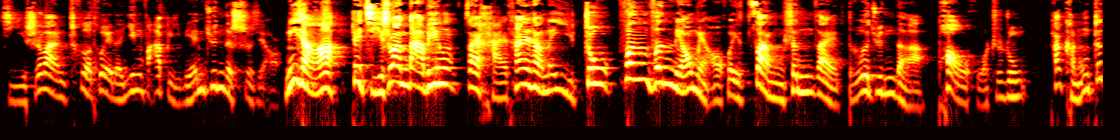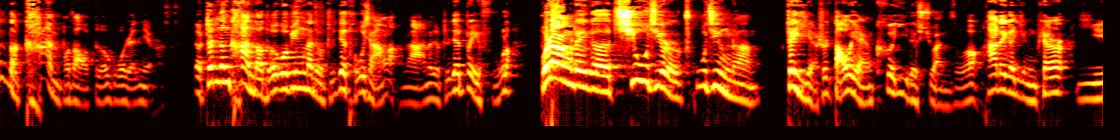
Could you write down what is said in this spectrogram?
几十万撤退的英法比联军的视角。你想啊，这几十万大兵在海滩上那一周，分分秒秒会葬身在德军的炮火之中，他可能真的看不到德国人影。要真能看到德国兵，那就直接投降了，啊，那就直接被俘了。不让这个丘吉尔出境呢？这也是导演刻意的选择。他这个影片以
